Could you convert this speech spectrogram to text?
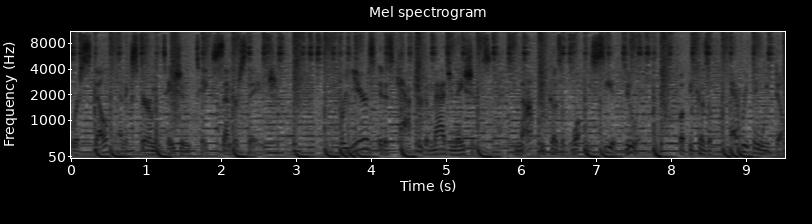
where stealth and experimentation take center stage. For years, it has captured imaginations, not because of what we see it doing, but because of everything we don't.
